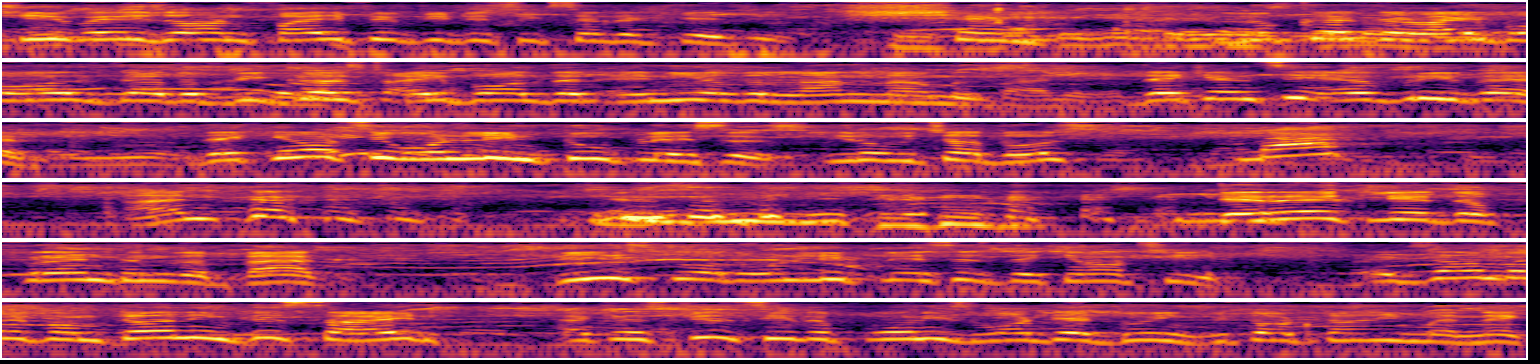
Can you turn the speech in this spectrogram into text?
She weighs around 550 to 600 kg. Look at their eyeballs. They are the biggest eyeball than any of the land mammals. They can see everywhere. They cannot see only in two places. You know which are those? Back. And directly at the front and the back. These two are the only places they cannot see. Example, if I'm turning this side, I can still see the ponies what they're doing without turning my neck.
